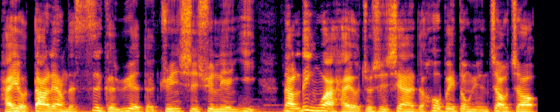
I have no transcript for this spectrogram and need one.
还有大量的四个月的军事训练役。那另外还有就是现在的后备动员教招，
